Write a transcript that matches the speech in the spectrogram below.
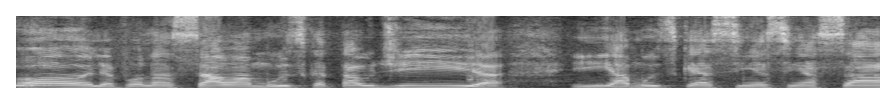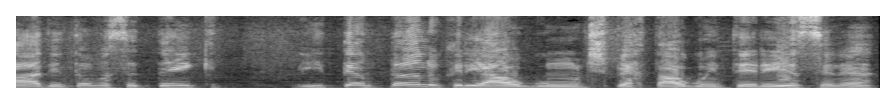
Olha, vou lançar uma música tal dia, e a música é assim, assim, assada. Então você tem que ir tentando criar algum, despertar algum interesse, né?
